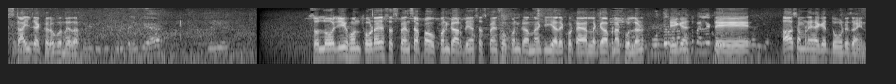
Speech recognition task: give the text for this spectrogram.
ਸਟਾਈਲ ਚੈੱਕ ਕਰੋ ਬੰਦੇ ਦਾ। ਸੋ ਲੋ ਜੀ ਹੁਣ ਥੋੜਾ ਜਿਹਾ ਸਸਪੈਂਸ ਆਪਾਂ ਓਪਨ ਕਰਦੇ ਹਾਂ। ਸਸਪੈਂਸ ਓਪਨ ਕਰਨਾ ਕੀ ਆ? ਦੇਖੋ ਟਾਇਰ ਲੱਗਾ ਆਪਣਾ ਖੋਲਣ ਠੀਕ ਹੈ? ਤੇ ਆਹ ਸਾਹਮਣੇ ਹੈਗੇ ਦੋ ਡਿਜ਼ਾਈਨ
